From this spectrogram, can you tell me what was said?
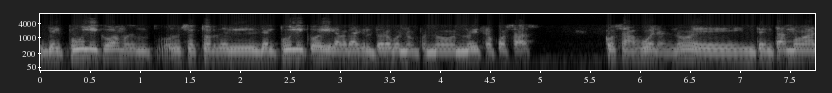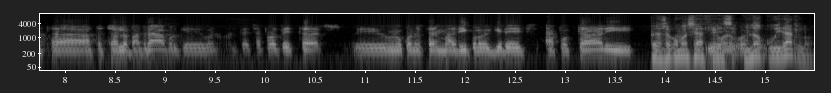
del público, vamos, un, un sector del, del público, y la verdad que el toro, bueno, pues no, no hizo cosas cosas buenas, ¿no? Eh, intentamos hasta, hasta echarlo para atrás, porque, bueno, ante esas protestas, eh, uno cuando está en Madrid por lo que quiere es apostar y... Pero eso cómo se hace, Y bueno, ¿Es pues- no cuidarlo.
